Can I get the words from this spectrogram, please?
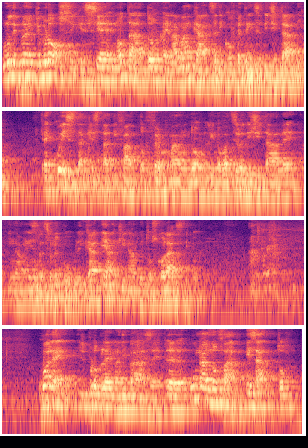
Uno dei problemi più grossi che si è notato è la mancanza di competenze digitali è questa che sta di fatto fermando l'innovazione digitale in amministrazione pubblica e anche in ambito scolastico. Qual è il problema di base? Eh, un anno fa esatto,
